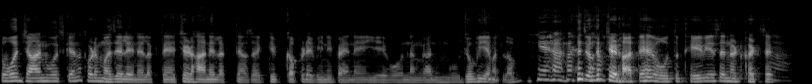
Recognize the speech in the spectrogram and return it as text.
तो वो जानबूझ के ना थोड़े मज़े लेने लगते हैं चिढ़ाने लगते हैं उसे कि कपड़े भी नहीं पहने ये वो नंगा नंगू जो भी है मतलब। yeah, जो चिढ़ाते हैं वो तो थे भी ऐसे नटखट से। हाँ,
